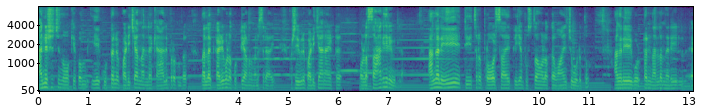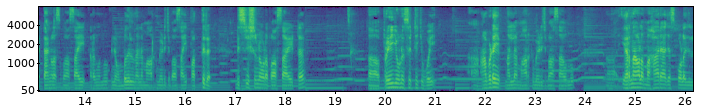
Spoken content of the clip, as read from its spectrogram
അന്വേഷിച്ച് നോക്കിയപ്പം ഈ കുട്ടന് പഠിക്കാൻ നല്ല കാലിബറുണ്ട് നല്ല കഴിവുള്ള കുട്ടിയാണെന്ന് മനസ്സിലായി. പക്ഷേ ഇവന് പഠിക്കാനായിട്ട് ഉള്ള സാഹചര്യമില്ല. അങ്ങനെ ഈ ടീച്ചർ പ്രോത്സാഹിപ്പിക്കാൻ പുസ്തകങ്ങളൊക്കെ വാങ്ങിച്ചു കൊടുത്തു. അങ്ങനെ ഈ കുട്ടൻ നല്ല നിലയിൽ എട്ടാം ക്ലാസ് പാസ്സായി ഇറങ്ങുന്നു. പിന്നെ ഒമ്പതിൽ നല്ല മാർക്ക് മേടിച്ച് പാസ്സായി. പത്തിൽ ഡിസിഷനോടെ പാസ്സായിട്ട് പ്രീ യൂണിവേഴ്സിറ്റിക്ക് പോയി. അവിടെയും നല്ല മാർക്ക് മേടിച്ച് പാസ്സാവുന്നു. എറണാകുളം മഹാരാജാസ് കോളേജിൽ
